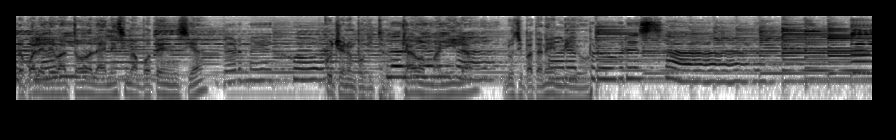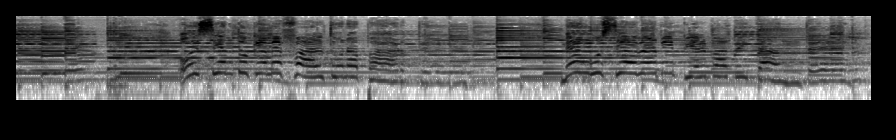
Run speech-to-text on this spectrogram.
lo cual eleva toda la enésima potencia. Escuchen un poquito. la ¿Qué hago en Manila? Lucy Patané en vivo. progresar. Hoy siento que me falta una parte. Me angustia ver mi piel palpitante.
